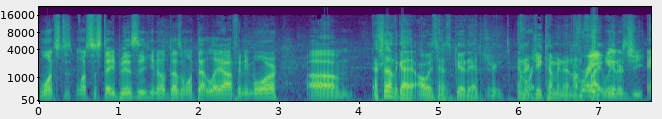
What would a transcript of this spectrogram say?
wants to wants to stay busy. You know, doesn't want that layoff anymore. Um, That's another guy that always has good energy, energy coming in on great fight weeks. energy, Yeah,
